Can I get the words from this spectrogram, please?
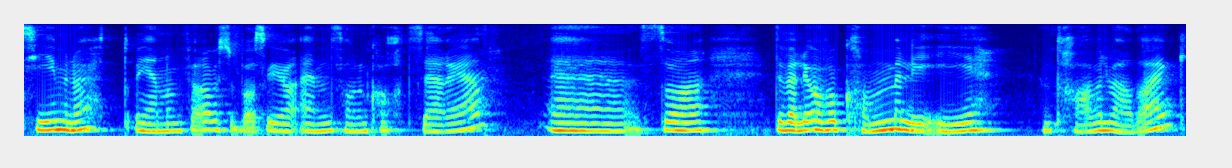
ti minutter å gjennomføre hvis du bare skal gjøre en sånn kort serie. Uh, så det er veldig overkommelig i en travel hverdag.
